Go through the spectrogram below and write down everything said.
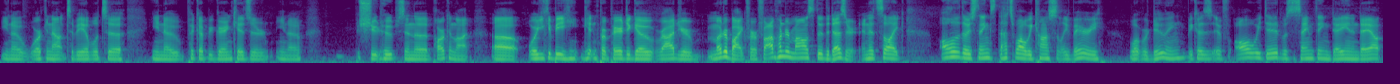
you know, working out to be able to, you know, pick up your grandkids or, you know, shoot hoops in the parking lot. Uh, or you could be getting prepared to go ride your motorbike for 500 miles through the desert. And it's like all of those things. That's why we constantly vary what we're doing because if all we did was the same thing day in and day out,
